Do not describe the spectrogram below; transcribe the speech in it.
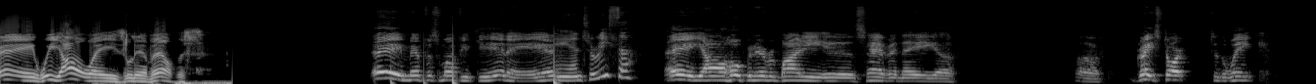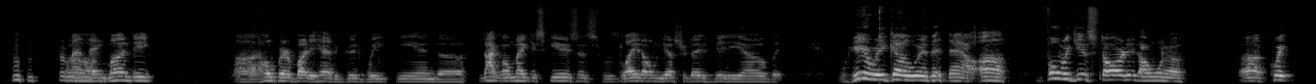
Hey, we always live Elvis. Hey, Memphis Mafia Kid, and And Teresa. hey, y'all. Hoping everybody is having a uh, uh, great start to the week. For Uh, Monday. Monday. Uh, I hope everybody had a good weekend. Uh, not gonna make excuses. Was late on yesterday's video, but here we go with it now. Uh, before we get started, I want to uh, quick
